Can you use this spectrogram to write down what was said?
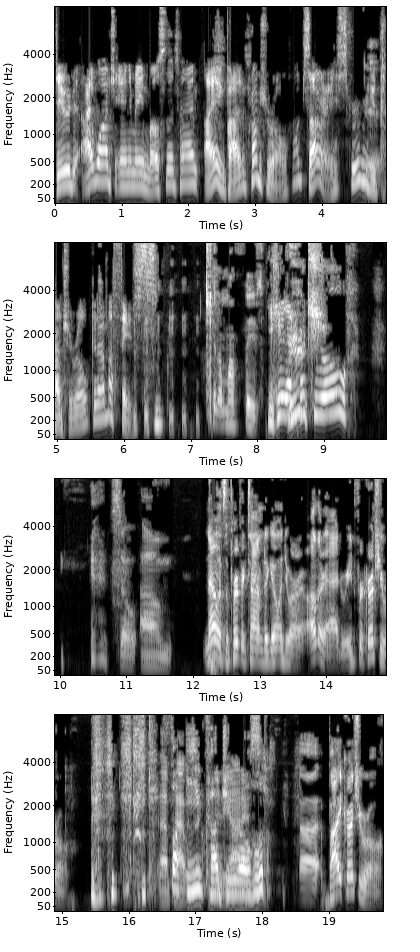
dude, I watch anime most of the time. I ain't buying a Crunchyroll. I'm sorry. Screw you, Crunchyroll. Get out of my face. get on my face. you hear that, Bitch. Crunchyroll? So um, Now it's a perfect time to go into our other ad read for Crunchyroll. Pat, Fuck you you, like to do the Crunchyroll. Uh, buy Crunchyroll.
